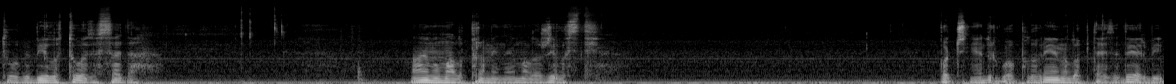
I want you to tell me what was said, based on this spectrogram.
To bi bilo to za sada. Ajmo malo promjene, malo živosti. Počinje drugo polovrijeme, lopta je za derbi.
